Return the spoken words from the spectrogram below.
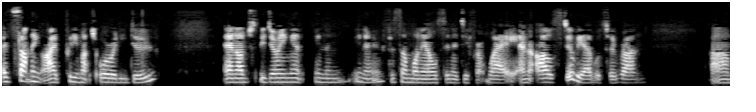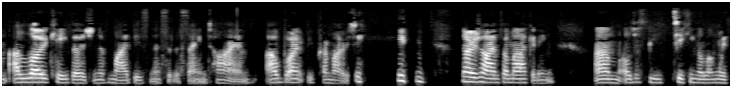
It's something I pretty much already do, and I'll just be doing it in, you know, for someone else in a different way, and I'll still be able to run um, a low key version of my business at the same time. I won't be promoting, no time for marketing. Um, I'll just be ticking along with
